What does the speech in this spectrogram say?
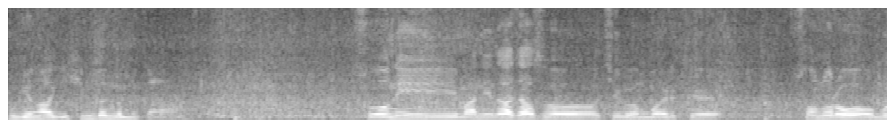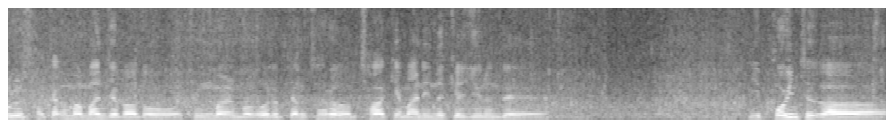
구경하기 힘든 겁니까? 수온이 많이 낮아서 지금 뭐 이렇게 손으로 물 살짝만 만져봐도 정말 뭐 얼음장처럼 차갑게 많이 느껴지는데 이 포인트가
